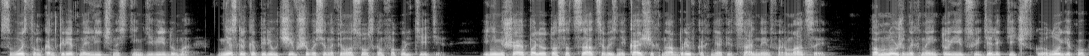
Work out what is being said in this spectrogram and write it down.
свойством конкретной личности индивидуума, несколько переучившегося на философском факультете. И не мешая полету ассоциаций, возникающих на обрывках неофициальной информации, помноженных на интуицию и диалектическую логику,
